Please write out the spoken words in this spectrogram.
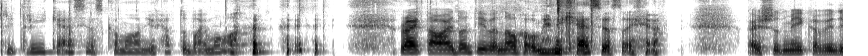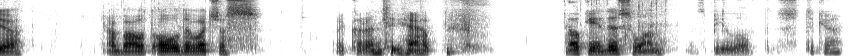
three, three Casios? Come on, you have to buy more. right now, I don't even know how many Casios I have. I should make a video about all the watches I currently have. okay, this one. Let's peel off the sticker.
